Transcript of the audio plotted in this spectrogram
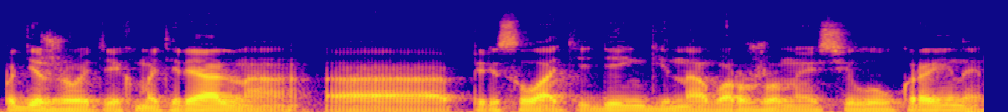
Поддерживайте их материально, а, пересылайте деньги на вооруженные силы Украины.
